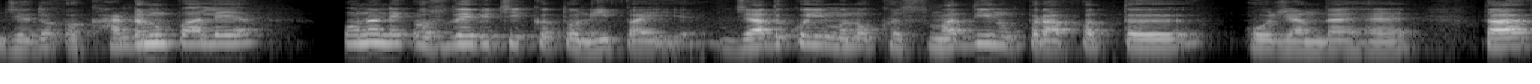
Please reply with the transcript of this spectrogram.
ਜਦੋਂ ਅਖੰਡ ਨੂੰ ਪਾ ਲਿਆ, ਉਹਨਾਂ ਨੇ ਉਸ ਦੇ ਵਿੱਚ ਇੱਕ ਧੁਨੀ ਪਾਈ ਹੈ। ਜਦ ਕੋਈ ਮਨੁੱਖ ਸਮਾਧੀ ਨੂੰ ਪ੍ਰਾਪਤ ਹੋ ਜਾਂਦਾ ਹੈ, ਤਾਂ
